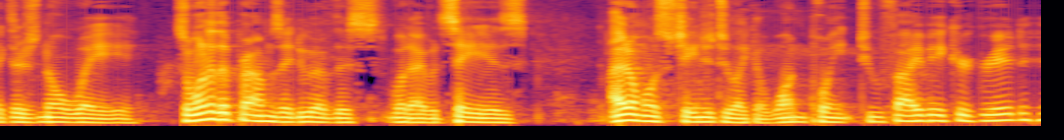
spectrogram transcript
Like, there's no way. So one of the problems I do have this, what I would say is, I'd almost change it to like a 1.25 acre grid,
